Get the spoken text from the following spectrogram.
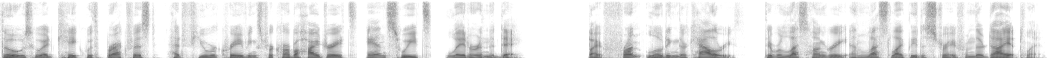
those who had cake with breakfast had fewer cravings for carbohydrates and sweets later in the day. By front loading their calories, they were less hungry and less likely to stray from their diet plan.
